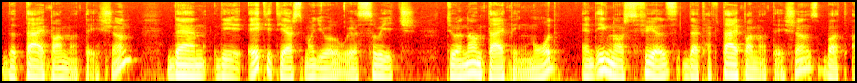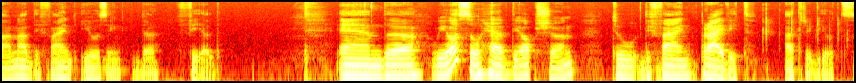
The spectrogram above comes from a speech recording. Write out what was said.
the type annotation, then the ATTRs module will switch to a non-typing mode and ignores fields that have type annotations but are not defined using the field. And uh, we also have the option to define private attributes.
